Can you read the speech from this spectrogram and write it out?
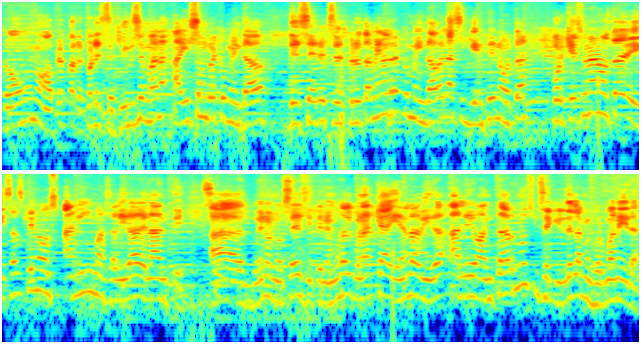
cómo me voy a preparar para este fin de semana, ahí está un recomendado de Cero Express, pero también el recomendado de la siguiente nota, porque es una nota de esas que nos anima a salir adelante, a, bueno, no sé, si tenemos alguna caída en la vida, a levantarnos y seguir de la mejor manera.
